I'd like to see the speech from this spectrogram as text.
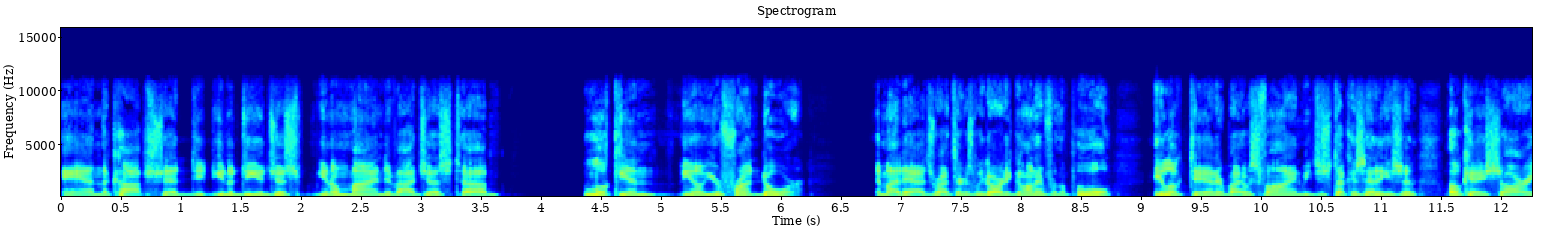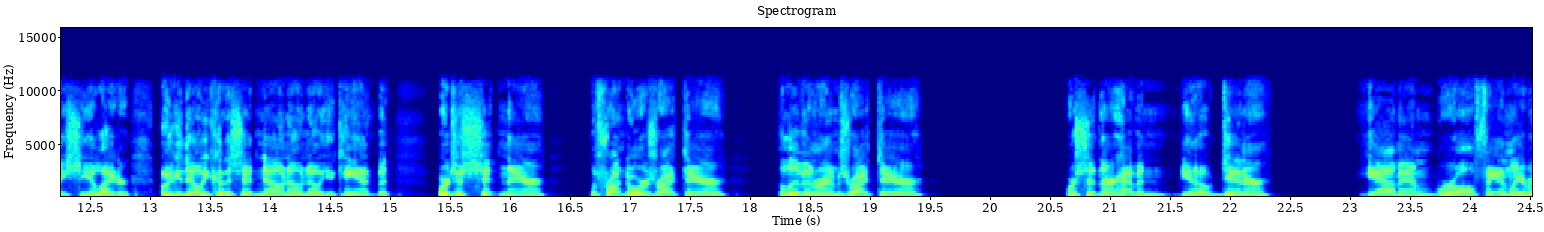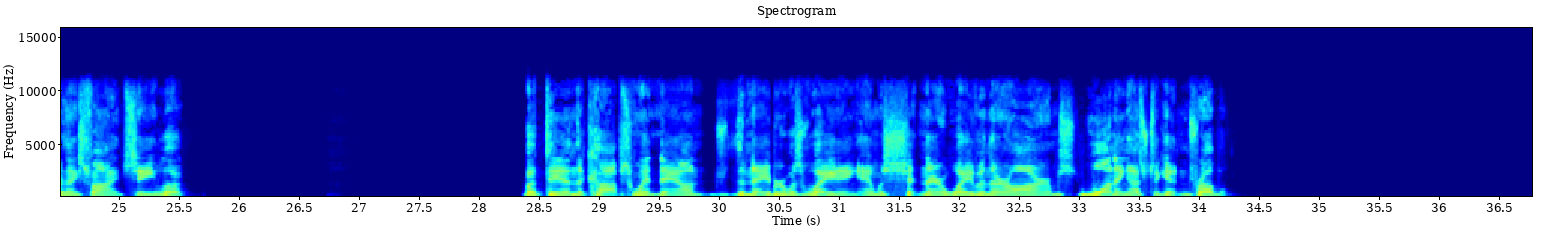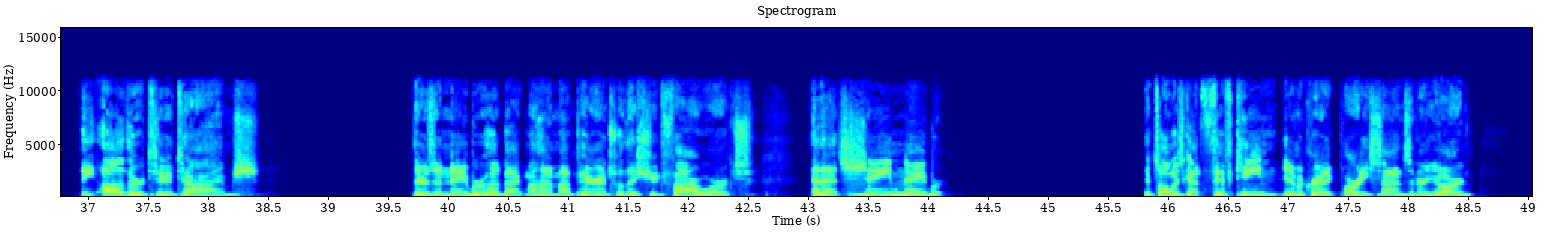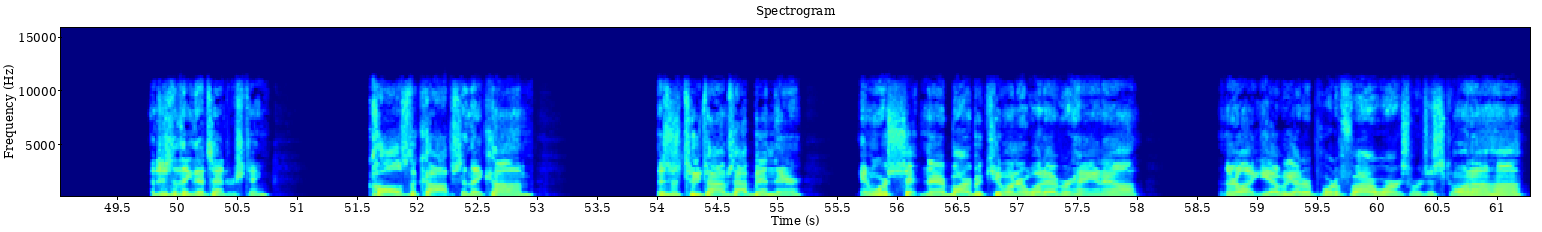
And the cops said, you know, do you just, you know, mind if I just um, look in, you know, your front door? And my dad's right there because we'd already gone in from the pool. He looked in, everybody was fine. We just stuck his head in. He said, okay, sorry, see you later. We could, now, he could have said, no, no, no, you can't. But we're just sitting there. The front door's right there. The living room's right there. We're sitting there having, you know, dinner. Yeah, man, we're all family. Everything's fine. See, look. But then the cops went down. The neighbor was waiting and was sitting there waving their arms, wanting us to get in trouble. The other two times, there's a neighborhood back behind my parents where they shoot fireworks, and that same neighbor, it's always got 15 Democratic Party signs in her yard. I just think that's interesting. Calls the cops, and they come. This is two times I've been there, and we're sitting there barbecuing or whatever, hanging out, and they're like, yeah, we got a report of fireworks. We're just going, uh-huh.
